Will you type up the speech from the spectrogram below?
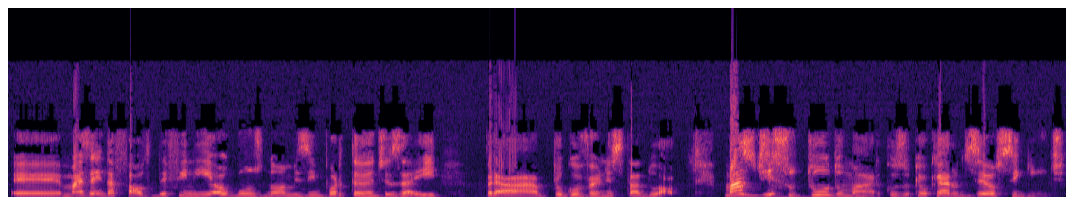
É, mas ainda falta definir alguns nomes importantes aí para o governo estadual. Mas disso tudo, Marcos, o que eu quero dizer é o seguinte:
